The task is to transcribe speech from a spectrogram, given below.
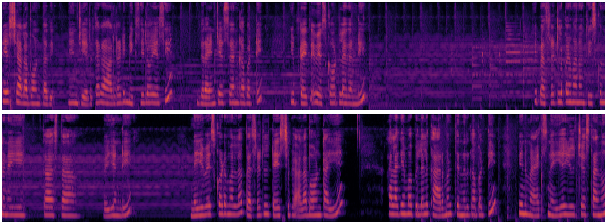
టేస్ట్ చాలా బాగుంటుంది. నేను జీలకర్ర ఆల్రెడీ మిక్సీలో వేసి గ్రైండ్ చేశాను కాబట్టి ఇప్పుడైతే వేసుకోవట్లేదండి. ఈ పెసరట్లపై మనం తీసుకున్న నెయ్యి కాస్త వేయండి. నెయ్యి వేసుకోవడం వల్ల పెసరట్లు టేస్ట్ చాలా బాగుంటాయి. అలాగే మా పిల్లలు కారమని తినరు కాబట్టి నేను మ్యాక్స్ నెయ్యి యూజ్ చేస్తాను.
